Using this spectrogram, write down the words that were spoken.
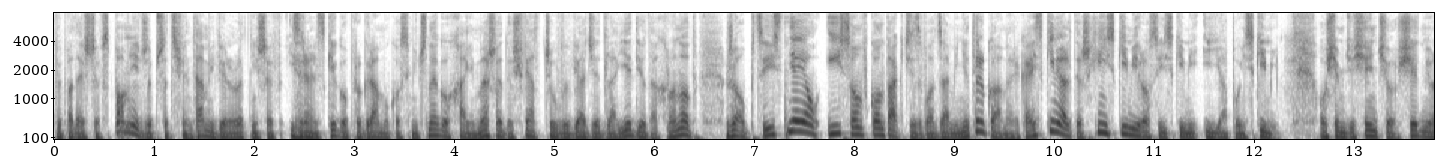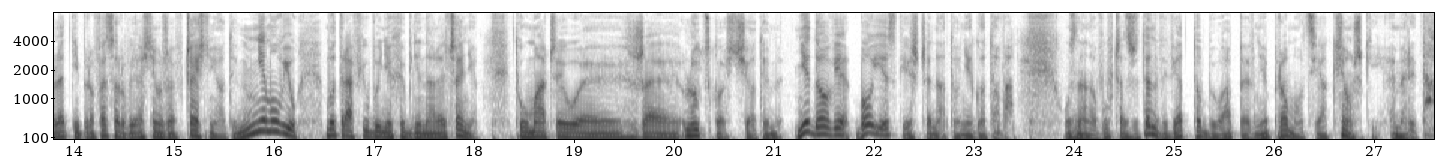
Wypada jeszcze wspomnieć, że przed świętami wieloletni szef izraelskiego programu kosmicznego Haimesze doświadczył w wywiadzie dla Jediot Achronot, że obcy istnieją i są w kontakcie z władzami nie tylko amerykańskimi, ale też chińskimi, rosyjskimi i japońskimi. 87-letni profesor wyjaśnił, że wcześniej o tym nie mówił, bo trafiłby niechybnie na leczenie. Tłumaczył, e, że ludzkość się o tym nie dowie, bo jest jeszcze na to nie gotowa. Uznano wówczas, że ten wywiad to była pewnie promocja książki emeryta.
